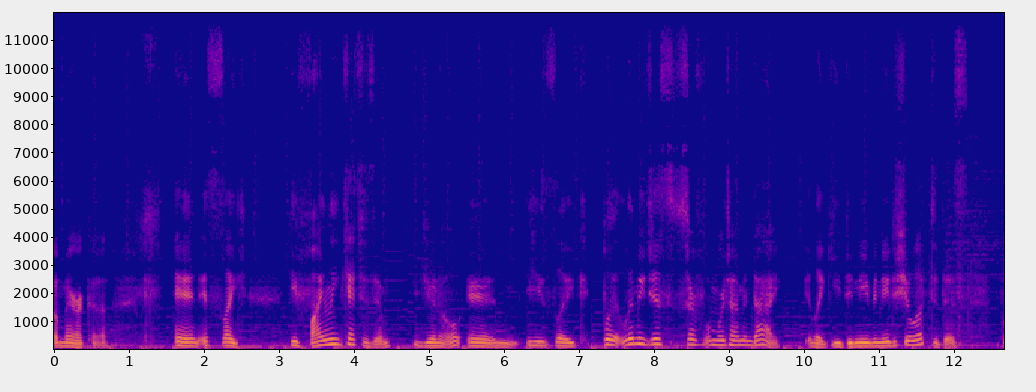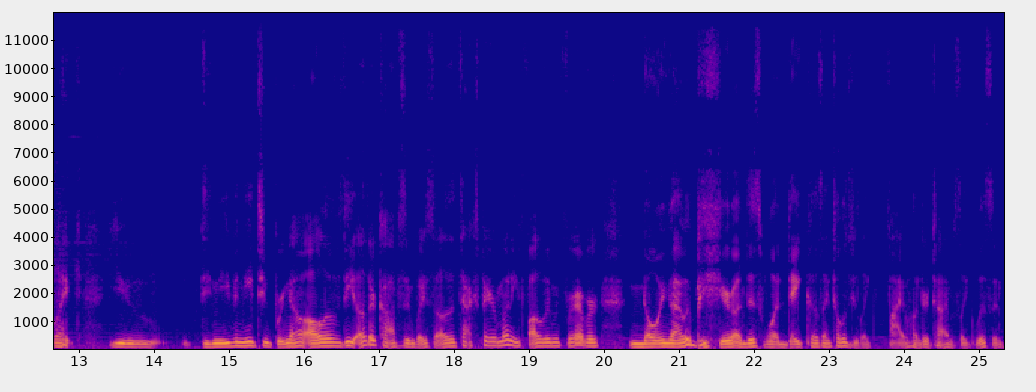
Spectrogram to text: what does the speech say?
America. And it's like, he finally catches him, you know, and he's like, but let me just surf one more time and die. Like, you didn't even need to show up to this. Like, you didn't even need to bring out all of the other cops and waste all the taxpayer money following me forever, knowing I would be here on this one date because I told you like 500 times, like, listen,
